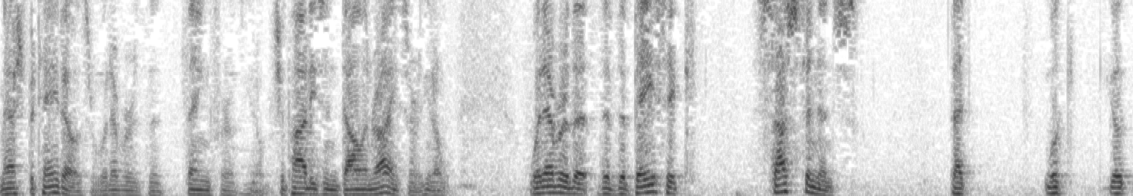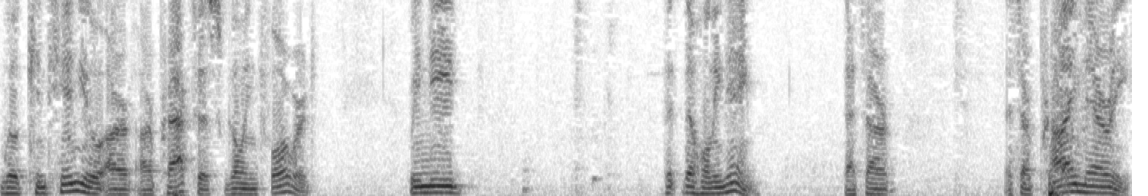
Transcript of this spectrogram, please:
mashed potatoes or whatever is the thing for, you know, chapatis and dal and rice or, you know, whatever the, the, the basic sustenance that will, will continue our, our practice going forward. We need the, the holy name. That's our that's our primary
